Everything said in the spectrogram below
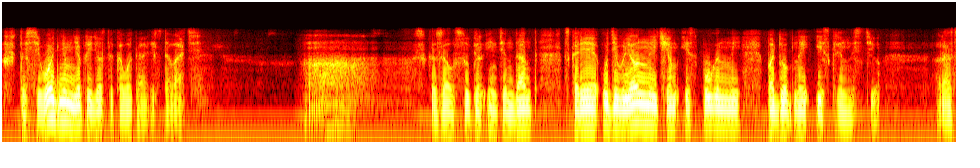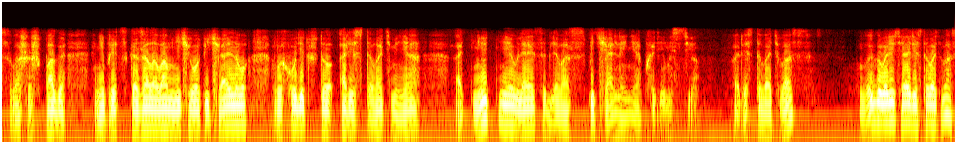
что сегодня мне придется кого-то арестовать. А, сказал суперинтендант, скорее удивленный, чем испуганный подобной искренностью. Раз ваша шпага не предсказала вам ничего печального, выходит, что арестовать меня отнюдь не является для вас печальной необходимостью. Арестовать вас? Вы говорите арестовать вас?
